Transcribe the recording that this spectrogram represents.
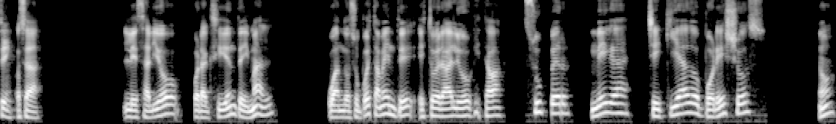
Sí. O sea, le salió por accidente y mal, cuando supuestamente esto era algo que estaba súper, mega chequeado por ellos, ¿no?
